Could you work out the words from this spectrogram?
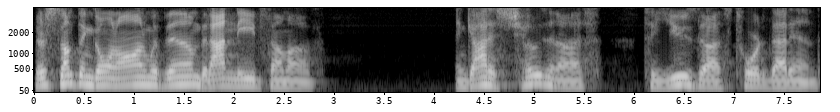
There's something going on with them that I need some of. And God has chosen us to use us towards that end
